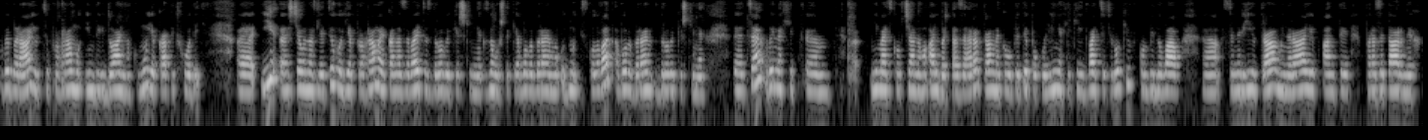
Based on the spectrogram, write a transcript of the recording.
вибираю цю програму індивідуально, кому яка підходить. Е, І е, ще у нас для цього є програма, яка називається Здоровий кишківник. Знову ж таки, або вибираємо одну із коловад, або вибираємо здоровий кишківник. Е, Це винахід німецького вченого Альберта Зера, травника у п'яти поколіннях, який 20 років комбінував синергію трав, мінералів, антипаразитарних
